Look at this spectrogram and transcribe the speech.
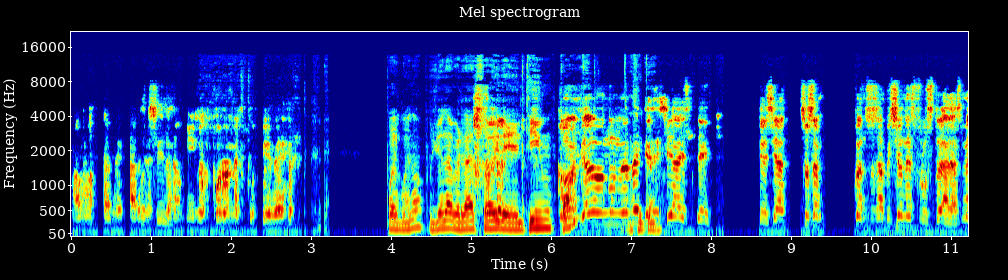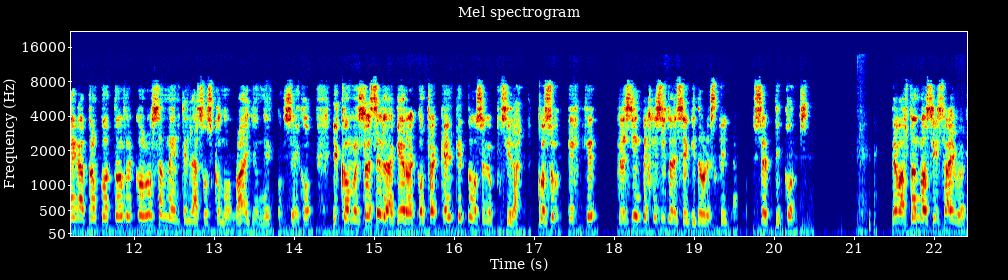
vamos a dejar de Godzilla. ser amigos por una estupidez. Pues bueno, pues yo la verdad soy del Team Como enviaron un meme que que- decía este, que decía sus con sus ambiciones frustradas, Megatron cortó rigurosamente lazos con Orion y el Consejo y comenzó a hacer la guerra contra aquel que todo se le pusiera, con su creciente ejército de seguidores que llamó Decepticons, devastando así Cyber.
